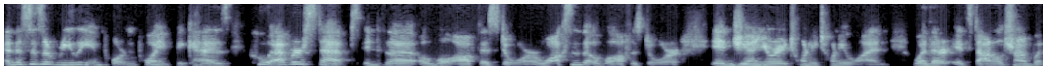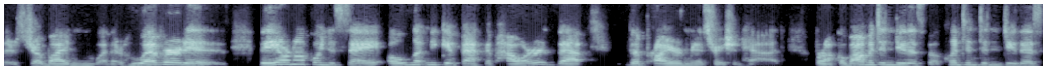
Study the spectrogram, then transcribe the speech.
And this is a really important point because whoever steps into the Oval Office door, walks into the Oval Office door in January 2021, whether it's Donald Trump, whether it's Joe Biden, whether whoever it is, they are not going to say, oh, let me give back the power that the prior administration had. Barack Obama didn't do this, Bill Clinton didn't do this.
